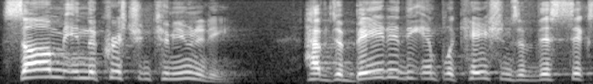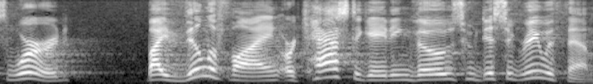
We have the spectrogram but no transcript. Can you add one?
Some in the Christian community have debated the implications of this sixth word by vilifying or castigating those who disagree with them.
